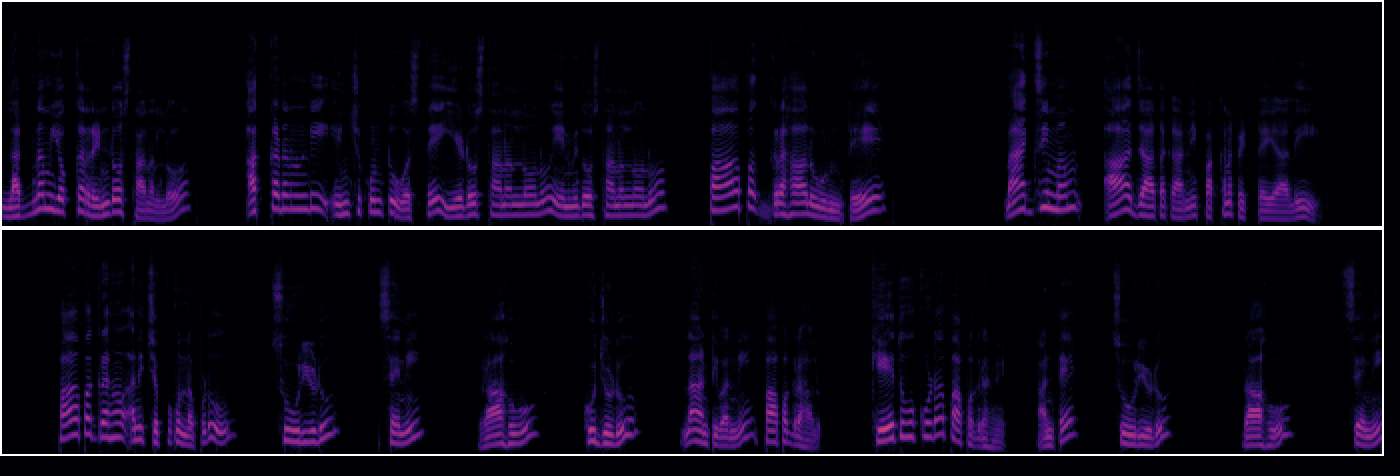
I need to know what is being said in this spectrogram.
లగ్నం యొక్క రెండో స్థానంలో అక్కడ నుండి ఎంచుకుంటూ వస్తే ఏడో స్థానంలోనూ ఎనిమిదో స్థానంలోనూ పాప గ్రహాలు ఉంటే మ్యాక్సిమం ఆ జాతకాన్ని పక్కన పెట్టేయాలి. పాపగ్రహం అని చెప్పుకున్నప్పుడు సూర్యుడు శని రాహువు కుజుడు లాంటివన్నీ పాపగ్రహాలు. కేతువు కూడా పాపగ్రహమే. అంటే సూర్యుడు రాహు శని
